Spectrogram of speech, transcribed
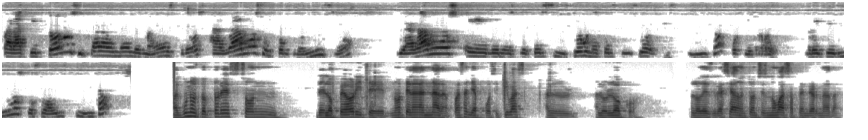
para que todos y cada uno de los maestros hagamos el compromiso y hagamos eh, de nuestro ejercicio un ejercicio distinto, porque requerimos que sea distinto. Algunos doctores son de lo peor y te, no te dan nada, pasan diapositivas al, a lo loco, a lo desgraciado, entonces no vas a aprender nada.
